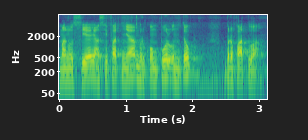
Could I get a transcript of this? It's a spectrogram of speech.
manusia yang sifatnya berkumpul untuk berfatwa.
